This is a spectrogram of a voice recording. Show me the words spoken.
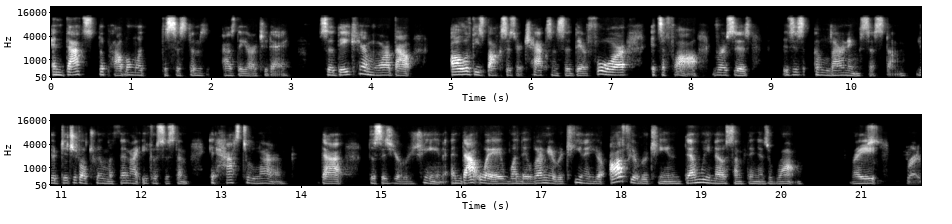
And that's the problem with the systems as they are today. So they care more about all of these boxes are checks. And so therefore it's a flaw versus this is a learning system. Your digital twin within our ecosystem, it has to learn that this is your routine. And that way, when they learn your routine and you're off your routine, then we know something is wrong. Right. Right.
